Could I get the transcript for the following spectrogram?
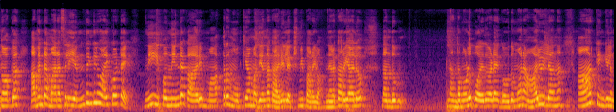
നോക്ക് അവന്റെ മനസ്സിൽ എന്തെങ്കിലും ആയിക്കോട്ടെ. നീ ഇപ്പൊ നിന്റെ കാര്യം മാത്രം നോക്കിയാൽ മതി എന്ന കാര്യം ലക്ഷ്മി പറയുക നിനക്കറിയാലോ നന്ദു നന്ദമോൾ പോയതോടെ ഗൗതമോൻ ആരുമില്ലെന്ന് ആർക്കെങ്കിലും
